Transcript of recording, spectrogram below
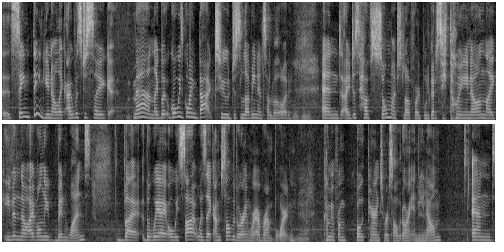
uh, same thing, you know, like I was just like, man, like, but always going back to just loving El Salvador. And I just have so much love for El Pulgarcito, you know, and like, even though I've only been once, but the way I always saw it was like, I'm Salvadorian wherever I'm born, Yeah. coming from both parents who are Salvadorian, you know? And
